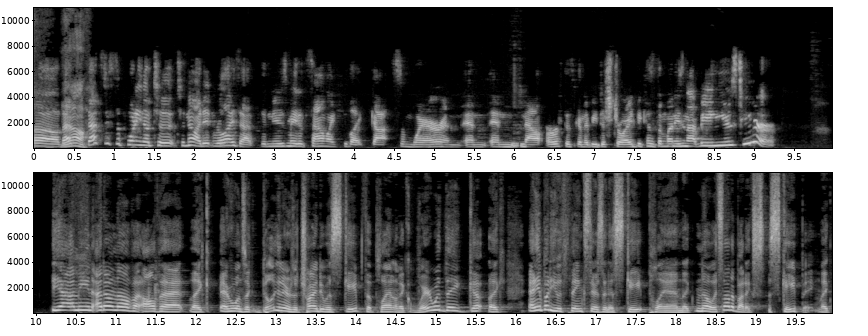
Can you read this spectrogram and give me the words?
oh, that's Yeah. that's disappointing though to, to know. I didn't realize that the news made it sound like he like got somewhere and and and now Earth is going to be destroyed because the money's not being used here. Yeah, I mean, I don't know about all that. Like, everyone's like, billionaires are trying to escape the planet. Like, where would they go? Like, anybody who thinks there's an escape plan, like, no, it's not about ex- escaping. Like,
